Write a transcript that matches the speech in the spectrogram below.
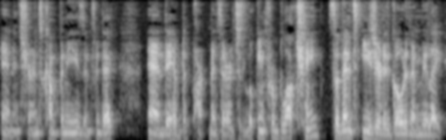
and insurance companies and fintech, and they have departments that are just looking for blockchain. So then it's easier to go to them and be like,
